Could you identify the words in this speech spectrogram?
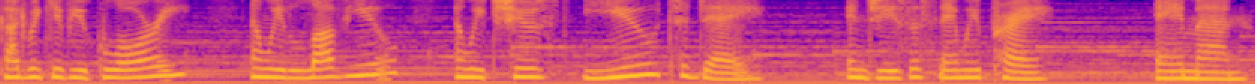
God, we give you glory and we love you and we choose you today. In Jesus' name we pray. Amen.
